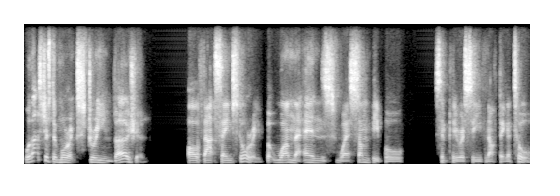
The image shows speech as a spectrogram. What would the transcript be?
well, that's just a more extreme version of that same story, but one that ends where some people simply receive nothing at all.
